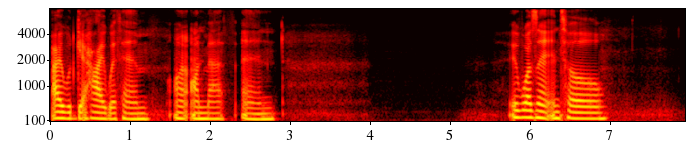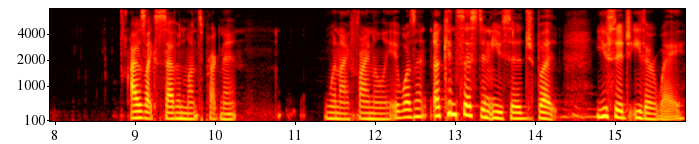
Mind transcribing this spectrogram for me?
I would get high with him on, on meth and it wasn't until I was like 7 months pregnant when I finally it wasn't a consistent usage but mm-hmm. usage either way.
